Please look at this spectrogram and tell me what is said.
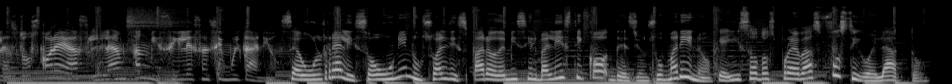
Las dos Coreas lanzan misiles en simultáneo. Seúl realizó un inusual disparo de misil balístico desde un submarino, que hizo dos pruebas, fustigó el acto.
